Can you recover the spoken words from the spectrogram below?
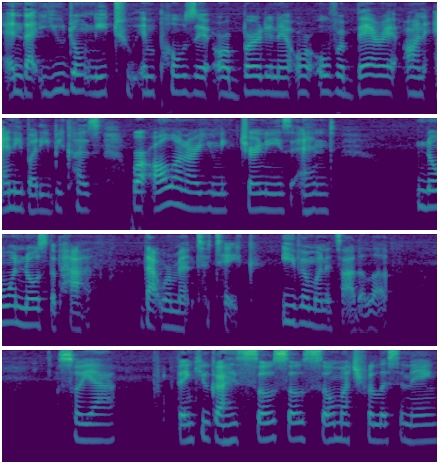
and that you don't need to impose it or burden it or overbear it on anybody because we're all on our unique journeys and no one knows the path that we're meant to take even when it's out of love so, yeah, thank you guys so, so, so much for listening.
